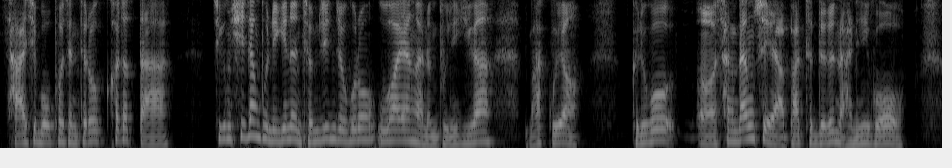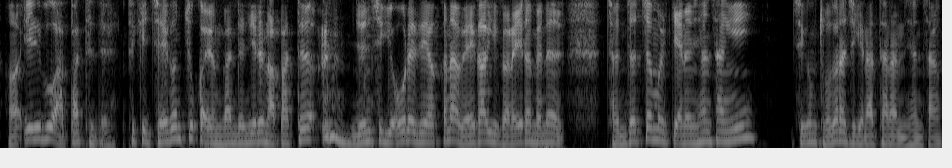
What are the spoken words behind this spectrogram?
45%로 커졌다. 지금 시장 분위기는 점진적으로 우하향하는 분위기가 맞고요. 그리고 어, 상당수의 아파트들은 아니고 어, 일부 아파트들, 특히 재건축과 연관된 이런 아파트 연식이 오래되었거나 외곽이거나 이러면은 전저점을 깨는 현상이 지금 도드라지게 나타나는 현상.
